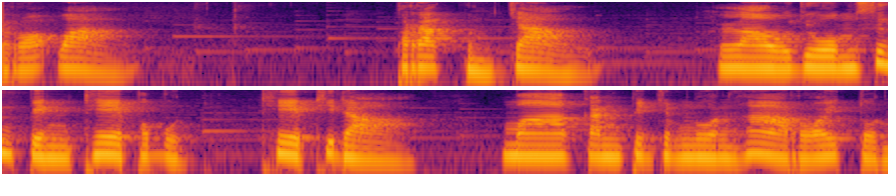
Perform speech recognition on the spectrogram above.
เราะว่า พระคุณเจ้าเราโยมซึ่งเป็นเทพพบุตร เทพธิดา มากันเป็นจำนวนห้าร้อยตน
